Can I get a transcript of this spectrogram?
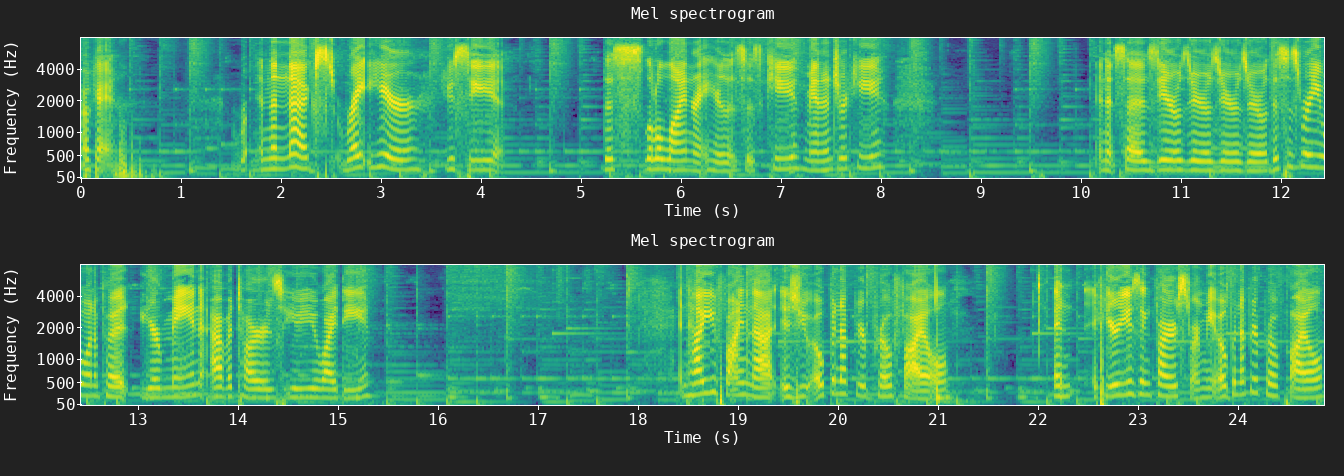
Okay. And then next, right here, you see this little line right here that says key, manager key. And it says 0000. This is where you want to put your main avatar's UUID. And how you find that is you open up your profile and if you're using Firestorm, you open up your profile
